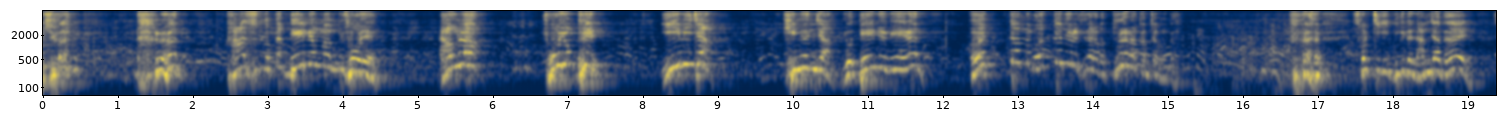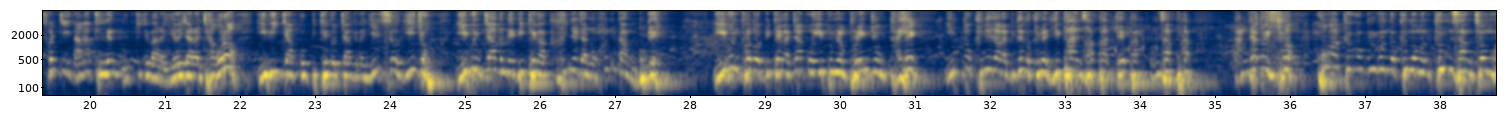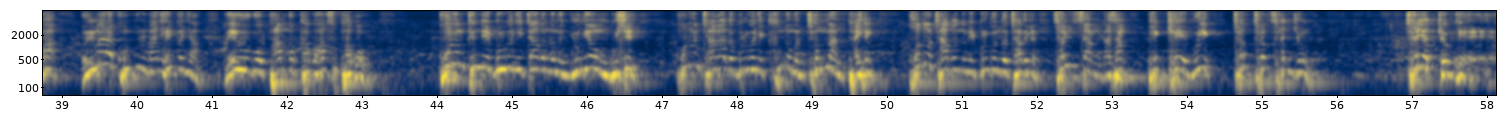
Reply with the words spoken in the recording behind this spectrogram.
뭐죠? 나는 가수도 딱네 명만 무서워해. 나훈아, 조용필, 이미자, 김현자 요 네 명에는 어떤 놈 어떤 일을 기다려봐 눈 하나 깜짝 놀라. 솔직히 니들 남자들 솔직히 나 같은 년 웃기지 마라 여자는 자고로 입이 작고 밑에도 작으면 일석이조 입은 작은데 밑에가 큰 여자는 황당 무게 입은 커도 밑에가 작고 이쁘면 불행 중 다행. 입도 큰 여자가 밑에도 크면 이판 사판 개판 공사판. 남자도 있어. 코가 크고 물건도 큰 놈은 금상첨화. 얼마나 공부를 많이 했겠냐. 외우고 반복하고 학습하고. 코는 큰데 물건이 작은 놈은 유명무실. 코는 작아도 물건이 큰 놈은 천만다행. 코도 작은 놈이 물건도 작으면 설상가상 백해무익 첩첩산중 차렷 경례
